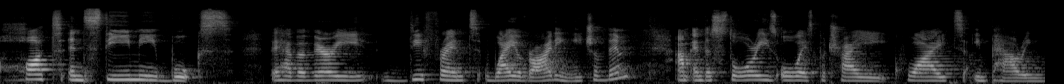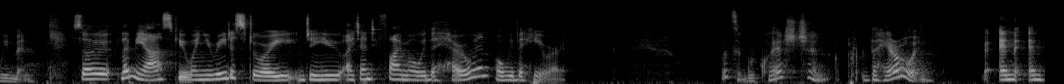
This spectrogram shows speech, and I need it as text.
hot, and steamy books. They have a very different way of writing, each of them. Um, and the stories always portray quite empowering women. So, let me ask you when you read a story, do you identify more with the heroine or with the hero? That's a good question. The heroine, and and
